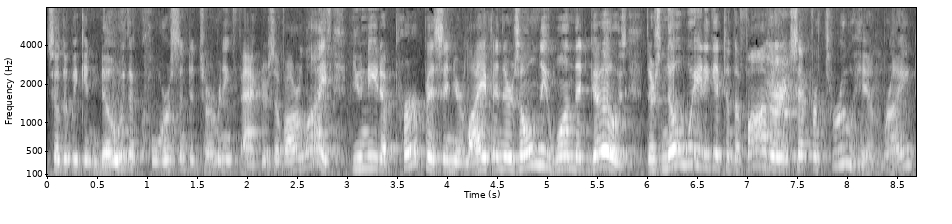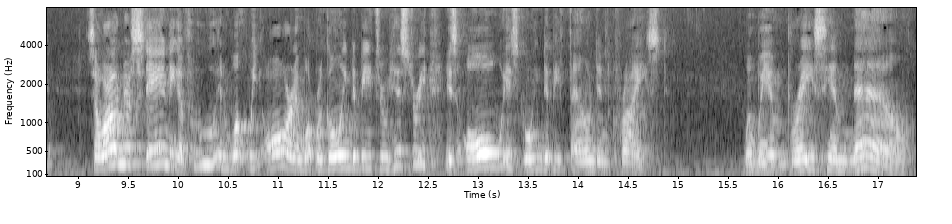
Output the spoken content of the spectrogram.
so that we can know the course and determining factors of our life. You need a purpose in your life, and there's only one that goes. There's no way to get to the Father except for through Him, right? So, our understanding of who and what we are and what we're going to be through history is always going to be found in Christ. When we embrace Him now,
